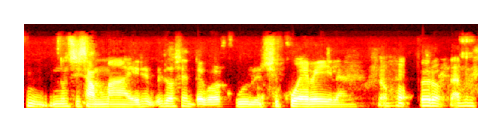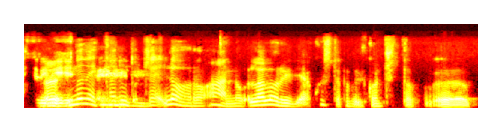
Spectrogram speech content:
non si sa mai, lo sente qualcuno, ci querelano, No, però non è caduto, cioè loro hanno la loro idea, questo è proprio il concetto eh,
